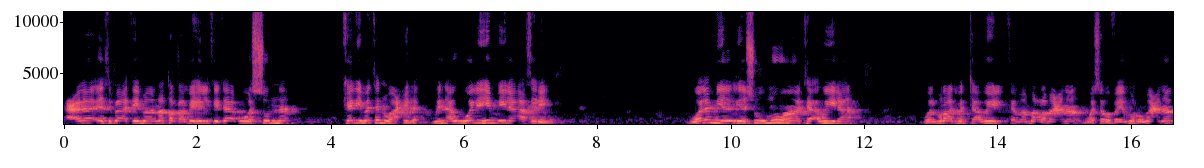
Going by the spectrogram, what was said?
على إثبات ما نطق به الكتاب والسنة كلمة واحدة من أولهم إلى آخرهم. ولم يسوموها تأويلا والمراد بالتأويل كما مر معنا وسوف يمر معنا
